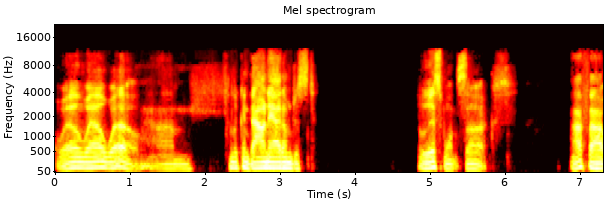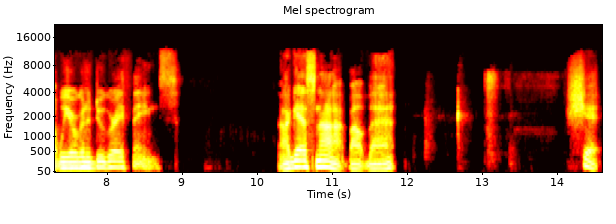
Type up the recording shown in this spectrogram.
well, well, well. Um, looking down at him, just well, this one sucks. I thought we were going to do great things. I guess not about that. Shit.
